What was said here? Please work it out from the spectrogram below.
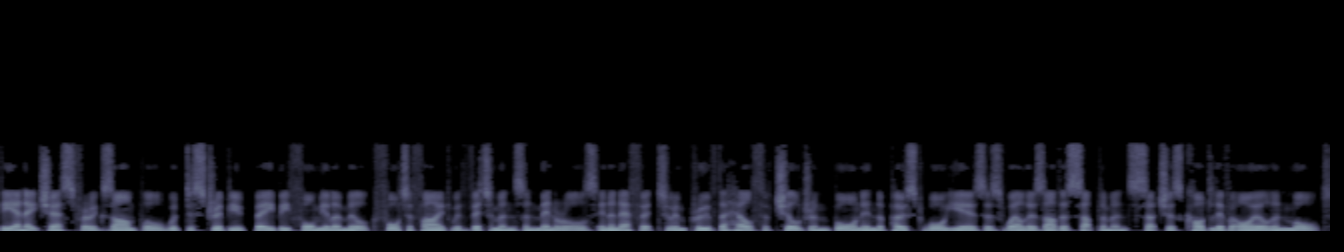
The NHS for example would distribute baby formula milk fortified with vitamins and minerals in an effort to improve the health of children born in the post-war years as well as other supplements such as cod liver oil and malt.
